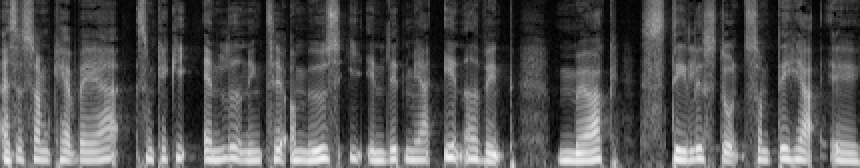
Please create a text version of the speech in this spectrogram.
Altså som kan være, som kan give anledning til at mødes i en lidt mere indadvendt, mørk, stille stund, som det her, øh,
